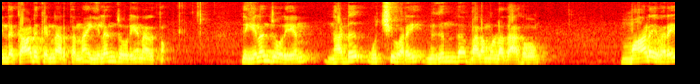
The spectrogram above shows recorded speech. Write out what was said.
இந்த காடுக்கு என்ன அர்த்தம்னா இளஞ்சோரியன் அர்த்தம். இந்த இளஞ்சோரியன் நடு உச்சி வரை மிகுந்த பலமுள்ளதாகவும் மாலை வரை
